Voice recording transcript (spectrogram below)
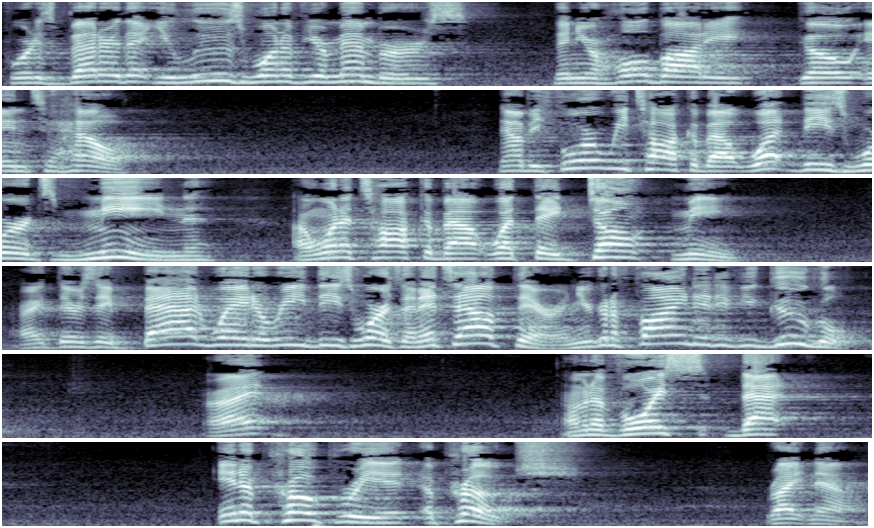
For it is better that you lose one of your members than your whole body go into hell. Now, before we talk about what these words mean, I want to talk about what they don't mean. Right? There's a bad way to read these words, and it's out there, and you're going to find it if you Google. All right? I'm going to voice that inappropriate approach right now.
